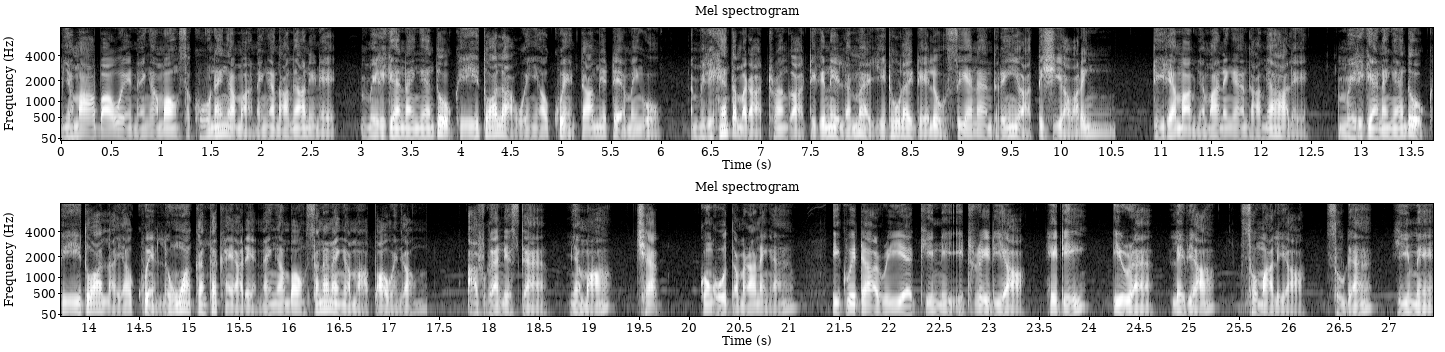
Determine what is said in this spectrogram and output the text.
မြန်မာအပါအဝင်နိုင်ငံပေါင်း19နိုင်ငံမှနိုင်ငံသားများအနေနဲ့အမေရိကန်နိုင်ငံတို့ခရီးသွားလာဝင်ရောက်ခွင့်တားမြစ်တဲ့အမိန့်ကိုအမေရိကန်သမ္မတထရန့်ကဒီကနေ့လက်မှတ်ရေးထိုးလိုက်တယ်လို့ CNN သတင်းရသိရှိရပါတယ်။ဒီထဲမှာမြန်မာနိုင်ငံသားများဟာလည်းအမေရိကန်နိုင်ငံတို့ခရီးသွားလာရောက်ခွင့်လုံးဝကန့်သက်ခံရတဲ့နိုင်ငံပေါင်း12နိုင်ငံမှာပါဝင်ကြောင်းအာဖဂန်နစ္စတန်မြန်မာချက် ကွန်ဂိုသမ္မတနိုင်ငံအီကွေတာရီယက်ဂီနီအီတရီဒီယာဟေတီအီရန်လေဗျာဆိုမာလီယာဆူဒန်ယီမင်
